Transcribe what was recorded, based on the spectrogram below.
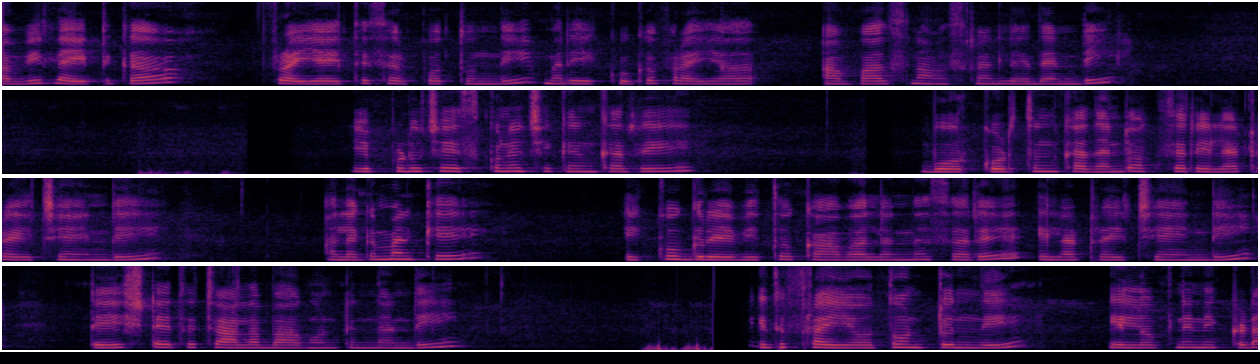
అవి లైట్గా ఫ్రై అయితే సరిపోతుంది. మరి ఎక్కువగా ఫ్రై అవ్వాల్సిన అవసరం లేదండి. ఎప్పుడు చేసుకునే చికెన్ కర్రీ? బోర్ కొడుతుంది కదండి. ఒకసారి ఇలా ట్రై చేయండి. అలాగే మనకి ఎక్కువ గ్రేవీతో కావాలన్నా సరే ఇలా ట్రై చేయండి. టేస్ట్ అయితే చాలా బాగుంటుందండి. ఇది ఫ్రై అవుతూ ఉంటుంది. ఈలోపు నేను ఇక్కడ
